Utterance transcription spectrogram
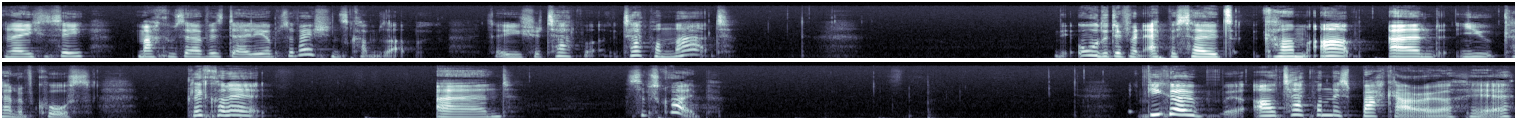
and there you can see Mac Observer's Daily Observations comes up. So you should tap tap on that. All the different episodes come up, and you can, of course, click on it and subscribe. If you go, I'll tap on this back arrow here,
